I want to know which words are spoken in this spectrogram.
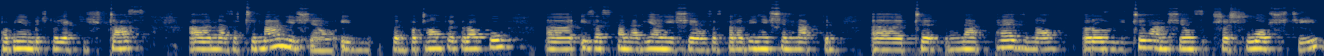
powinien być to jakiś czas e, na zatrzymanie się i ten początek roku e, i zastanawianie się, zastanowienie się nad tym, e, czy na pewno rozliczyłam się z przeszłości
